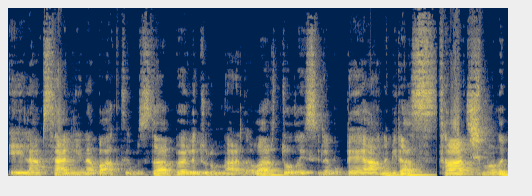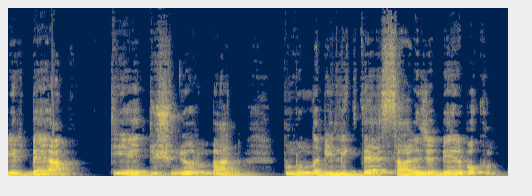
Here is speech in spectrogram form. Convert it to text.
eylemselliğine baktığımızda böyle durumlar da var. Dolayısıyla bu beyanı biraz tartışmalı bir beyan diye düşünüyorum ben. Bununla birlikte sadece Baerbock'un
